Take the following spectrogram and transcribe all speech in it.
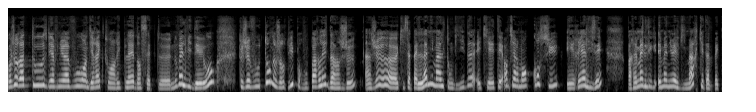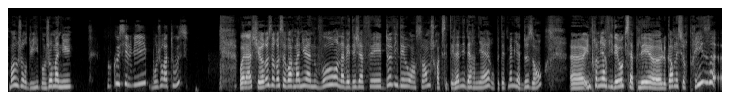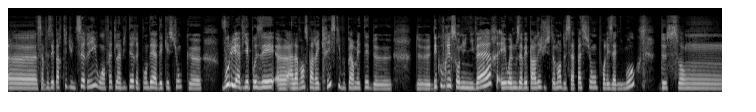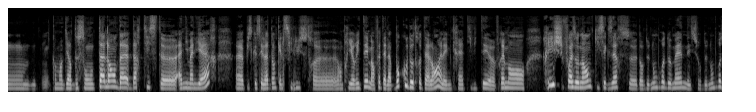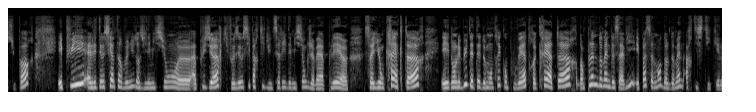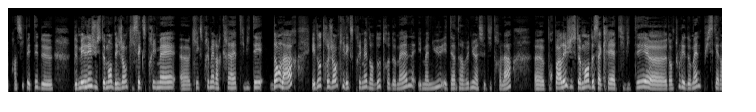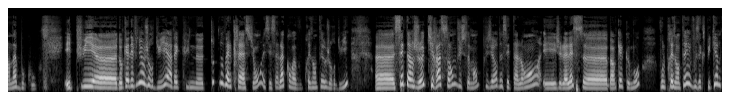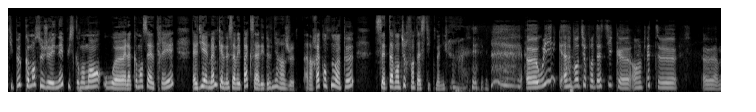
Bonjour à tous, bienvenue à vous en direct ou en replay dans cette euh, nouvelle vidéo que je vous tourne aujourd'hui pour vous parler d'un jeu, un jeu euh, qui s'appelle L'animal ton guide et qui a été entièrement conçu et réalisé par Emmanuel Guimard qui est avec moi aujourd'hui. Bonjour Manu. Coucou Sylvie, bonjour à tous. Voilà, je suis heureuse de recevoir Manu à nouveau. On avait déjà fait deux vidéos ensemble, je crois que c'était l'année dernière ou peut-être même il y a deux ans. Euh, une première vidéo qui s'appelait euh, Le cornet surprise. Euh, ça faisait partie d'une série où en fait l'invité répondait à des questions que vous lui aviez posées à l'avance par écrit, ce qui vous permettait de, de découvrir son univers et où elle nous avait parlé justement de sa passion pour les animaux, de son comment dire, de son talent d'artiste animalière, puisque c'est là-dedans qu'elle s'illustre euh, en priorité, mais en fait, elle a beaucoup d'autres talents. Elle a une créativité euh, vraiment riche, foisonnante, qui s'exerce euh, dans de nombreux domaines et sur de nombreux supports. Et puis, elle était aussi intervenue dans une émission à plusieurs, qui faisait aussi partie d'une série d'émissions que j'avais appelée Soyons créateurs, et dont le but était de montrer qu'on pouvait être créateur dans plein de domaines de sa vie et pas seulement dans le domaine artistique. Et le principe était de, de mêler justement des gens qui s'exprimaient, qui exprimaient leur créativité dans l'art, et d'autres gens qui exprimait dans d'autres domaines et Manu était intervenue à ce titre-là euh, pour parler justement de sa créativité euh, dans tous les domaines puisqu'elle en a beaucoup. Et puis euh, donc elle est venue aujourd'hui avec une toute nouvelle création et c'est celle-là qu'on va vous présenter aujourd'hui. c'est un jeu qui rassemble justement plusieurs de ses talents et je la laisse ben, en quelques mots vous le présenter et vous expliquer un petit peu comment ce jeu est né puisqu'au moment où elle a commencé à le créer, elle dit elle-même qu'elle ne savait pas que ça allait devenir un jeu. Alors raconte-nous un peu cette aventure fantastique, Manu. euh, oui, aventure fantastique. Euh, en fait, euh, euh,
